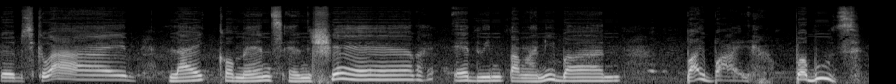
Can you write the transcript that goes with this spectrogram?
subscribe, like, comments, and share. Edwin Panganiban. Bye-bye. Pabuz!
